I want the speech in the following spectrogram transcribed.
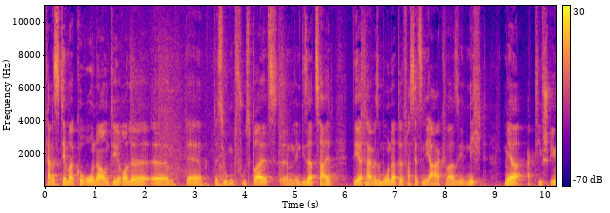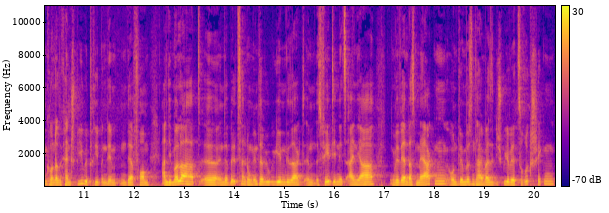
kann, ist das Thema Corona und die Rolle äh, der, des Jugendfußballs äh, in dieser Zeit, die ja teilweise Monate, fast jetzt ein Jahr quasi nicht mehr aktiv spielen konnte, also keinen Spielbetrieb in, dem, in der Form. Andi Möller hat äh, in der Bildzeitung ein Interview gegeben, gesagt, ähm, es fehlt ihnen jetzt ein Jahr, wir werden das merken und wir müssen teilweise die Spieler wieder zurückschicken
